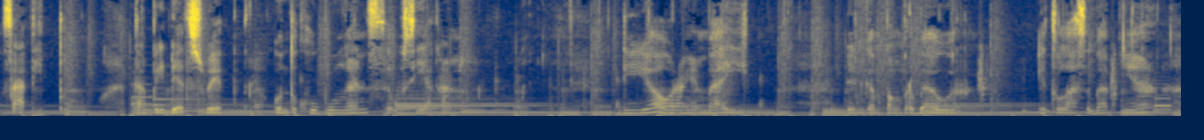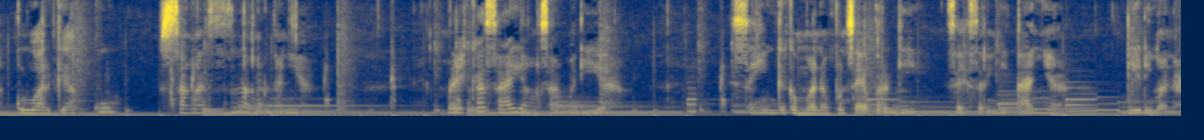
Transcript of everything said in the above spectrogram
saat itu, tapi dead sweet untuk hubungan seusia kami. Dia orang yang baik dan gampang berbaur Itulah sebabnya keluargaku sangat senang dengannya. Mereka sayang sama dia. Sehingga ke mana pun saya pergi, saya sering ditanya, dia di mana?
